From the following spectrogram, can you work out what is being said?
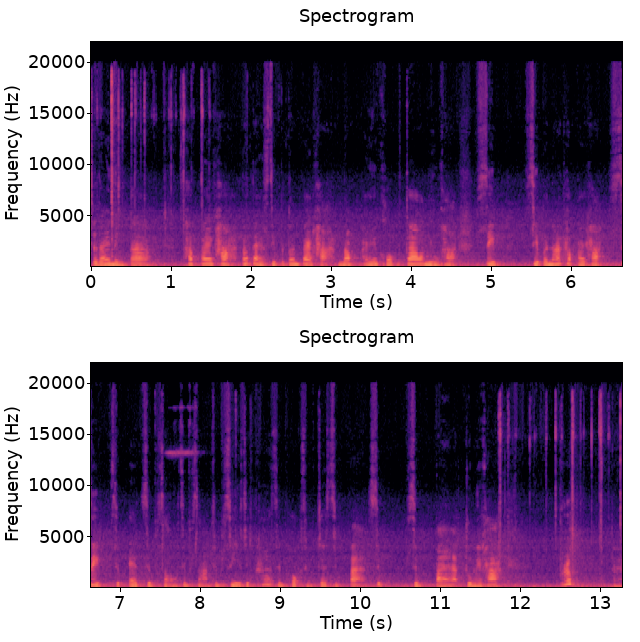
จะได้หนึ่งแต้มถัดไปค่ะ ตั้งแต่สิบเป็นต้นไปค่ะ นับไปให้ครบเก้านิ้วค่ะสิบสิบนะถัดไปค่ะสิบสิบเอ็ดสิบสองสิบสามสิบสี่สิบห้าสิบหกสิบเจ็ดสิบแปดสิบสิบแปดถูกไหมคะปึ๊บอ่า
